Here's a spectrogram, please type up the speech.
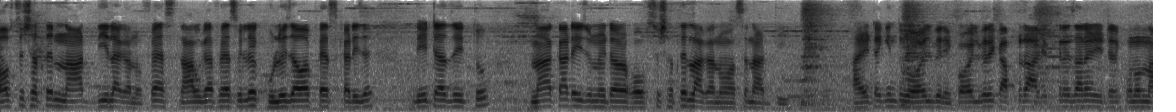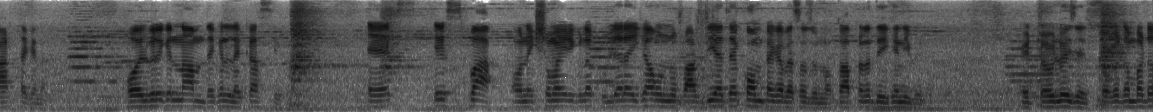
হবসের সাথে নাট দিয়ে লাগানো ফ্যাস নালগা ফ্যাস হলে খুলে যাওয়া ফ্যাস কাটি যায়। এটা যেহেতু না কাটে, এই জন্য এটা হবসের সাথে লাগানো আছে নাট দিয়ে। আর এটা কিন্তু অয়েল ব্রেক অয়েল ব্রেক আপনারা আগের থেকে জানেন, এটার কোনো নাট থাকে না। অয়েল ব্রেকের নাম দেখেন লেখা আছে এক্স এক্সপা অনেক সময় এগুলো খুলে রাখা অন্য পাশ দিয়ে দেয়, কম টাকা বেচার জন্য। তো আপনারা দেখে নেবেন। এটা হলো এই যে সকেট নাম্বারটা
